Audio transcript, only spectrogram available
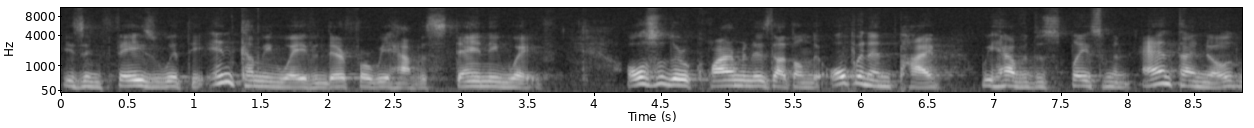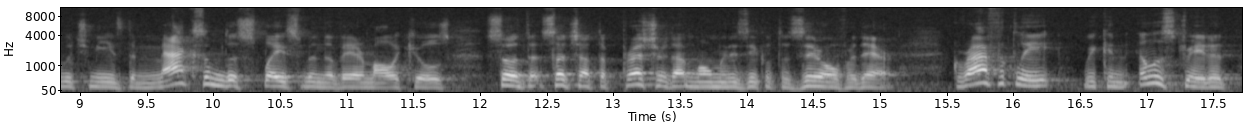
is in phase with the incoming wave, and therefore we have a standing wave. Also, the requirement is that on the open-end pipe, we have a displacement antinode, which means the maximum displacement of air molecules so that, such that the pressure at that moment is equal to zero over there. Graphically, we can illustrate it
